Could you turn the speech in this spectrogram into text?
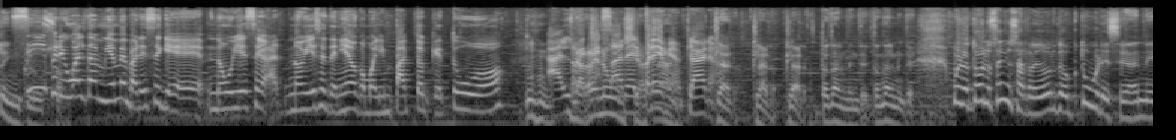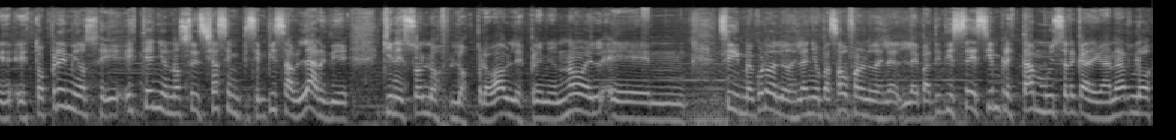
Sí, incluso. sí, pero igual también me parece que no hubiese, no hubiese tenido como el impacto que tuvo al La rechazar renuncia, el premio, claro. Claro, claro, claro, totalmente, totalmente. Bueno, todos los años alrededor de octubre se dan eh, estos premios. Eh, este año no sé, ya se, em- se empieza a hablar de quiénes son los, los probables premios Nobel. Eh, sí, me acuerdo de los del año pasado, fueron los de la, la hepatitis C. Siempre está muy cerca de ganarlo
